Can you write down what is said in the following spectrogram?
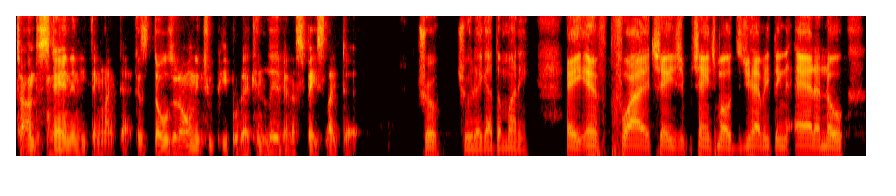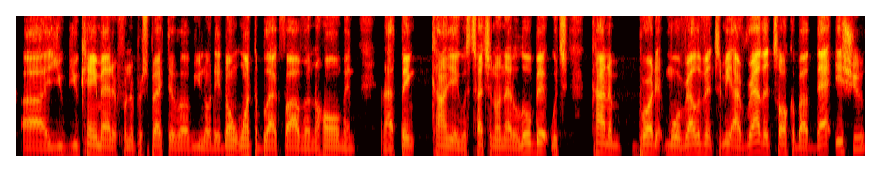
to understand anything like that because those are the only two people that can live in a space like that. True, true. They got the money. Hey, if before I change change mode, did you have anything to add? I know uh, you you came at it from the perspective of you know they don't want the black father in the home, and and I think Kanye was touching on that a little bit, which kind of brought it more relevant to me. I'd rather talk about that issue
